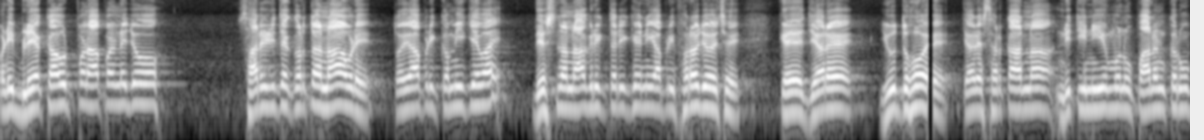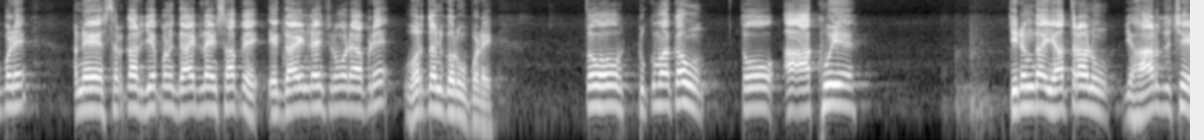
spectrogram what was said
પણ એ બ્લેકઆઉટ પણ આપણને જો સારી રીતે કરતા ના આવડે, તો એ આપણી કમી કહેવાય. દેશના નાગરિક તરીકેની આપણી ફરજ હોય છે કે જ્યારે યુદ્ધ હોય, ત્યારે સરકારના નીતિ નિયમોનું પાલન કરવું પડે અને સરકાર જે પણ ગાઈડલાઇન્સ આપે, એ ગાઈડલાઇન્સ પ્રમાણે આપણે વર્તન કરવું પડે. તો ટૂંકમાં કહું તો આ આખું એ તિરંગા યાત્રાનું જે હાર્દ છે,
